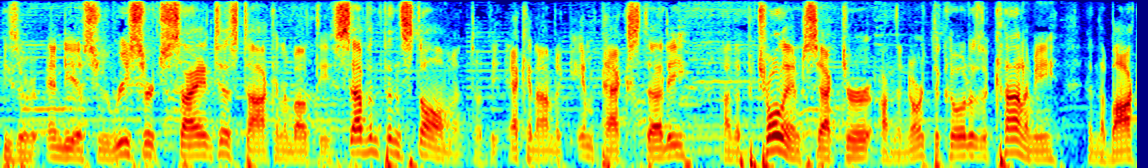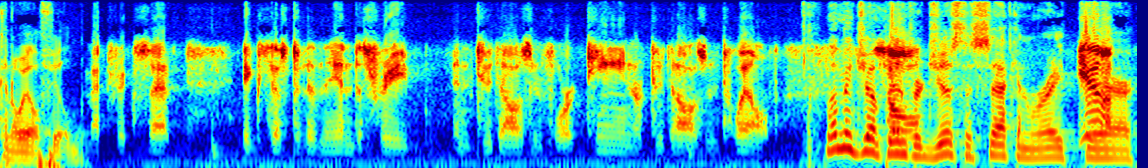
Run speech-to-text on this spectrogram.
He's an NDSU research scientist talking about the seventh installment of the Economic Impact Study on the petroleum sector on the North Dakota's economy and the Bakken oil field. Metrics that existed in the industry in 2014 or 2012. Let me jump in for just a second right Yeah. there.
